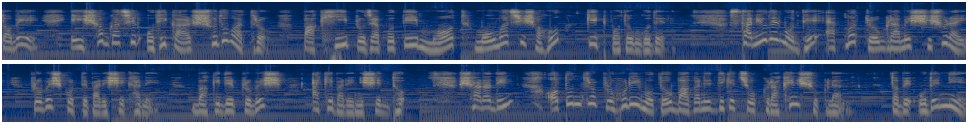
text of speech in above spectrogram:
তবে এইসব গাছের অধিকার শুধুমাত্র পাখি, প্রজাপতি, মথ, মৌমাছি সহ কীটপতঙ্গদের। স্থানীয়দের মধ্যে একমাত্র গ্রামের শিশুরাই প্রবেশ করতে পারে সেখানে। বাকিদের প্রবেশ একেবারে নিষিদ্ধ। সারাদিন অতন্ত্র প্রহরীর মতো বাগানের দিকে চোখ রাখেন শুক্লাল তবে ওদের নিয়ে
